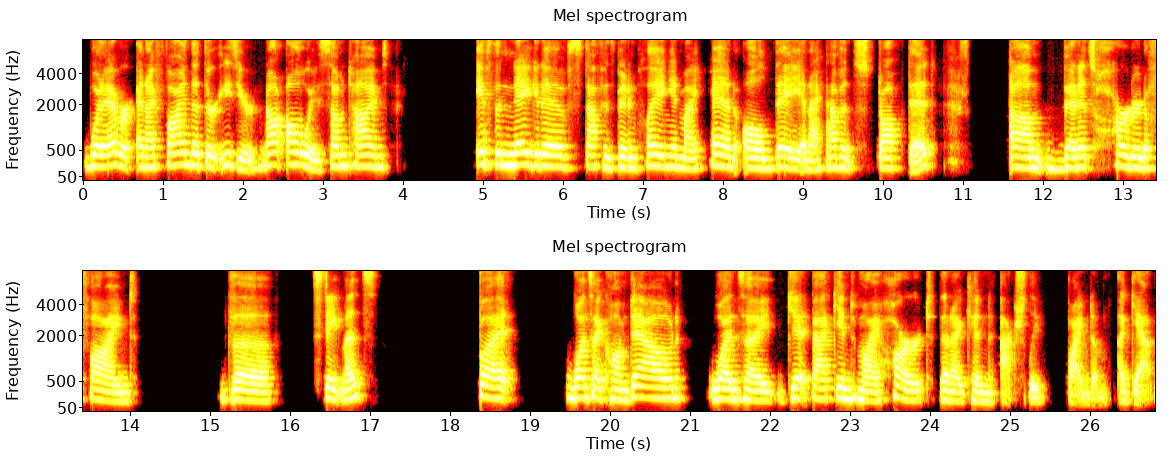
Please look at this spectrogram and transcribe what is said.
whatever and I find that they're easier. Not always. Sometimes if the negative stuff has been playing in my head all day and I haven't stopped it, um, then it's harder to find the statements. But once I calm down, once I get back into my heart, then I can actually find them again.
